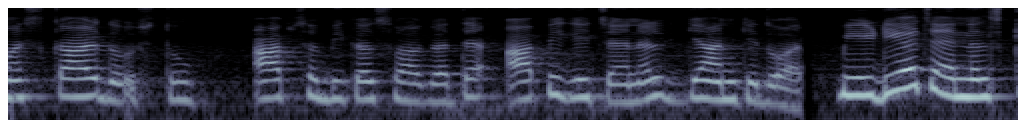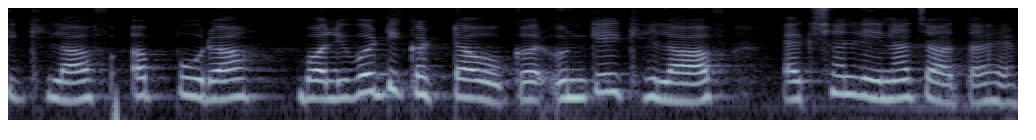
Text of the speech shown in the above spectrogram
नमस्कार दोस्तों, आप सभी का स्वागत है आप ही के चैनल ज्ञान के द्वारा। मीडिया चैनल्स के खिलाफ अब पूरा बॉलीवुड इकट्ठा होकर उनके खिलाफ एक्शन लेना चाहता है।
